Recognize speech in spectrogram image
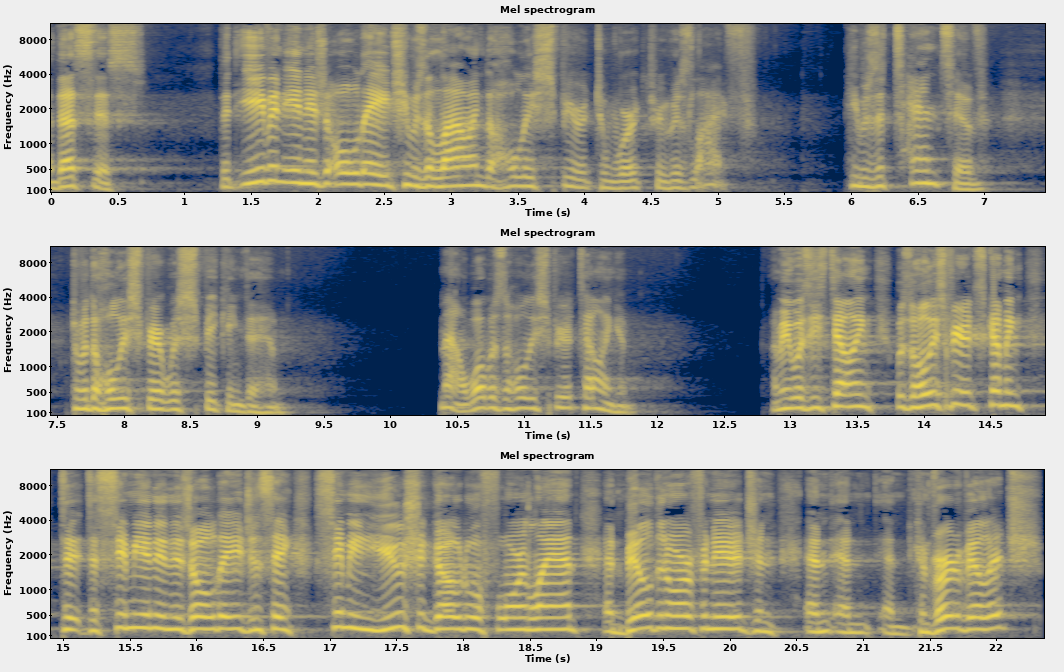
And that's this that even in his old age, he was allowing the Holy Spirit to work through his life. He was attentive to what the Holy Spirit was speaking to him. Now, what was the Holy Spirit telling him? I mean, was he telling, was the Holy Spirit coming to, to Simeon in his old age and saying, Simeon, you should go to a foreign land and build an orphanage and, and, and, and convert a village?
